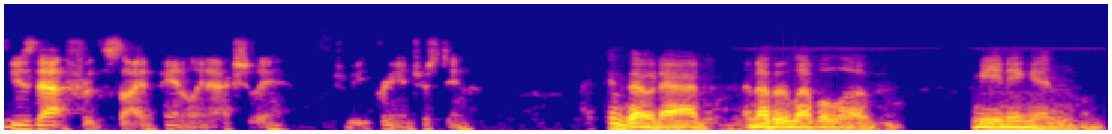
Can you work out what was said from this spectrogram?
use that for the side paneling, actually, which would be pretty interesting. I think that would add another level of meaning and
